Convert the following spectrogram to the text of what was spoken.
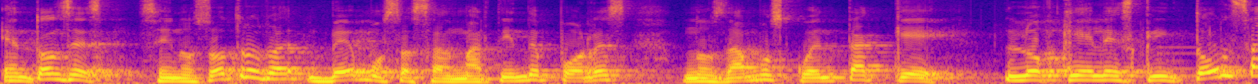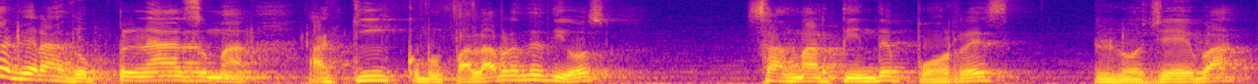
Entonces, si nosotros vemos a San Martín de Porres, nos damos cuenta que lo que el escritor sagrado plasma aquí como palabra de Dios, San Martín de Porres lo lleva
